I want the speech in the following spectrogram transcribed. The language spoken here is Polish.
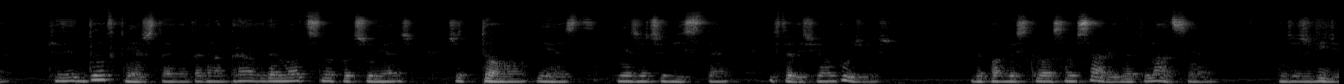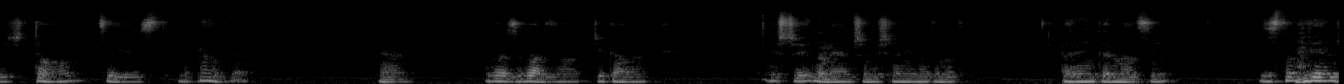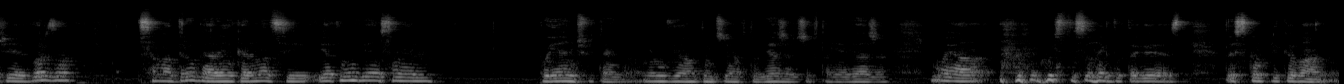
Kiedy dotkniesz tego, tak naprawdę mocno poczujesz, że to jest nierzeczywiste i wtedy się obudzisz. Wypadłeś z koła samsary, gratulacje. Będziesz widzieć to, co jest naprawdę. Tak. Bardzo, bardzo ciekawe. Jeszcze jedno miałem przemyślenie na temat reinkarnacji zastanawiałem się, jak bardzo sama droga reinkarnacji, ja tu mówię o samym pojęciu tego, nie mówię o tym, czy ja w to wierzę, czy w to nie wierzę. Moja, mój stosunek do tego jest dość skomplikowany,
